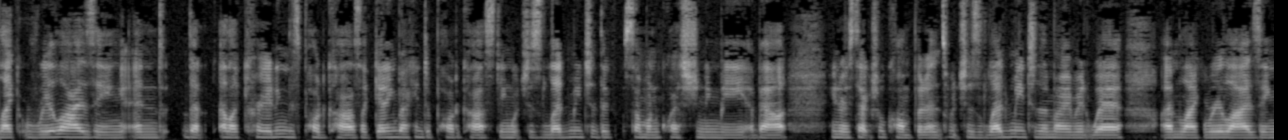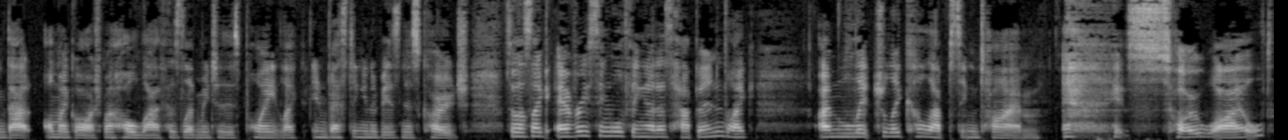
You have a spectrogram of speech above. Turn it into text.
like realizing and that uh, like creating this podcast like getting back into podcasting which has led me to the someone questioning me about you know sexual confidence which has led me to the moment where i'm like realizing that oh my gosh my whole life has led me to this point like investing in a business coach. So it's like every single thing that has happened like i'm literally collapsing time. It's so wild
